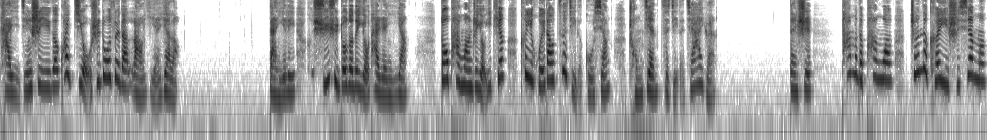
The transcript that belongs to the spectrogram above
他已经是一个快九十多岁的老爷爷了。但以理和许许多多的犹太人一样，都盼望着有一天可以回到自己的故乡，重建自己的家园。但是，他们的盼望真的可以实现吗？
